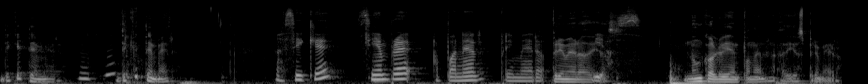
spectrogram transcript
¿de qué temer? Uh -huh. ¿De qué temer? Así que siempre a poner primero. Primero a Dios. Dios. Nunca olviden poner a Dios primero.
